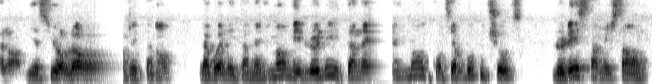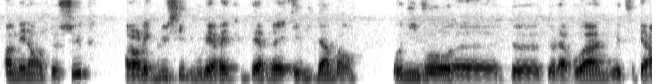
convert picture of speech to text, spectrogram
alors bien sûr l'orge est un l'avoine est un aliment, mais le lait est un aliment qui contient beaucoup de choses. Le lait c'est un, mélange de sucre. Alors les glucides vous les récupérerez évidemment au niveau de, de l'avoine ou etc.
